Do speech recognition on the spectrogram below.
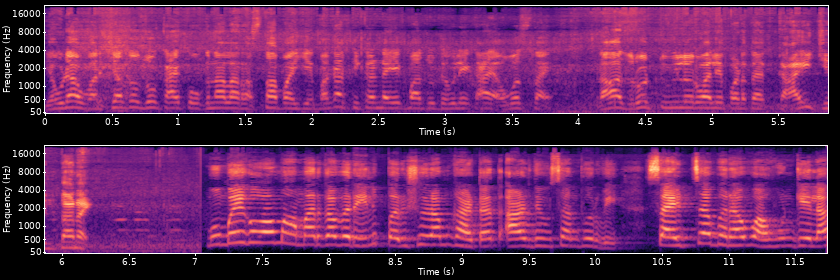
एवढ्या वर्षाचा जो काय कोकणाला रस्ता पाहिजे. बघा तिकडनं एक बाजू ठेवले काय अवस्था आहे. राज रोज टू व्हीलरवाले पडत आहेत काही चिंता नाही. मुंबई गोवा महामार्गावरील परशुराम घाटात आठ दिवसांपूर्वी साईटचा भराव वाहून गेला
